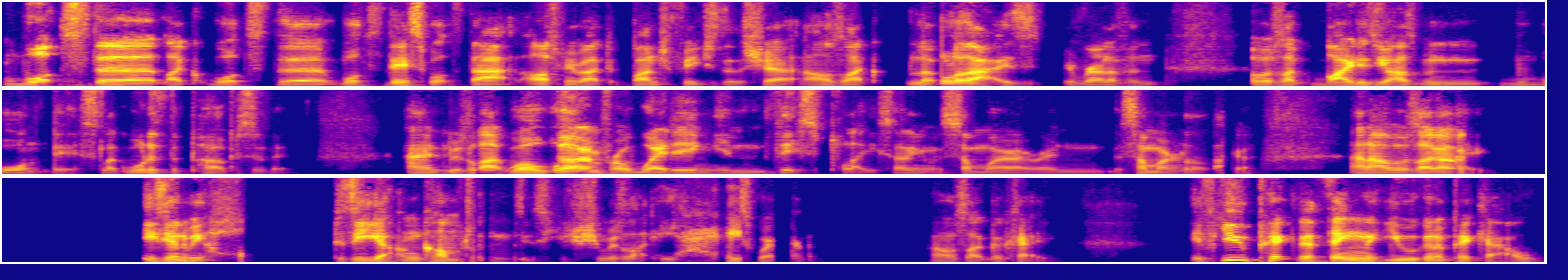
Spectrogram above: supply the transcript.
what's the like what's the what's this what's that asked me about a bunch of features of the shirt and i was like look all of that is irrelevant i was like why does your husband want this like what is the purpose of it and was like, "Well, we're going for a wedding in this place. I think it was somewhere in somewhere in Alaska." And I was like, "Okay, he's going to be hot. Does he get uncomfortable?" She was like, "He hates wearing it." I was like, "Okay, if you pick the thing that you were going to pick out,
